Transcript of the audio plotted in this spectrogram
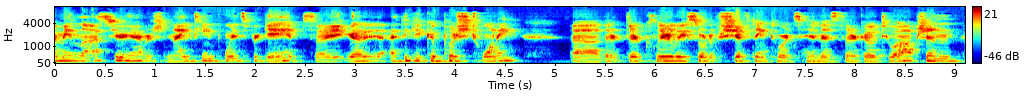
I mean, last year he averaged 19 points per game, so you got. I think he could push 20. Uh, they're they're clearly sort of shifting towards him as their go-to option.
